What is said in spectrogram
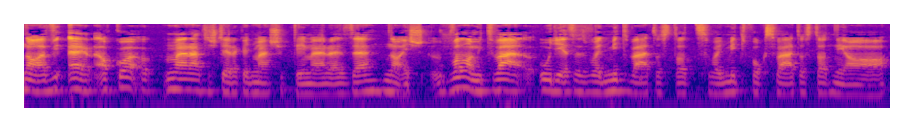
Na, e, akkor már át is térek egy másik témára ezzel. Na, és valamit vál, úgy érzed, hogy mit változtatsz, vagy mit fogsz változtatni a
